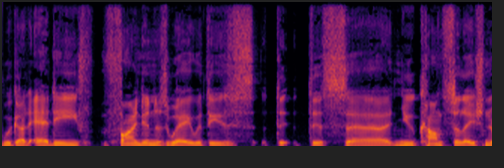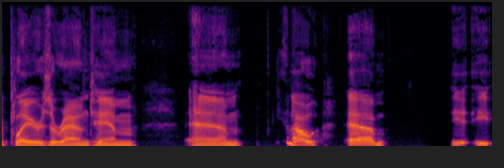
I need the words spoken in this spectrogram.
we got Eddie finding his way with these th- this uh, new constellation of players around him. Um, you know, um, y- y-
